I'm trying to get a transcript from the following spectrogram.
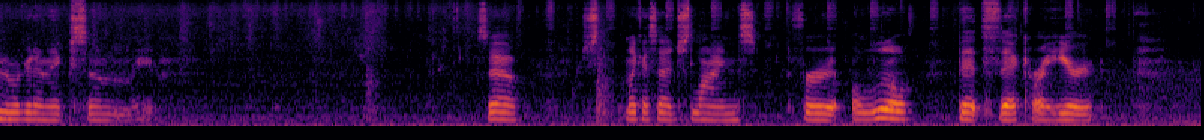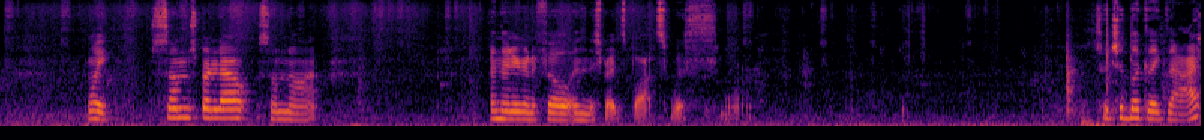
And we're to make some right here. So, just like I said, just lines for a little bit thick right here. Like, some spread it out, some not. And then you're to fill in the spread spots with more. So it should look like that.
